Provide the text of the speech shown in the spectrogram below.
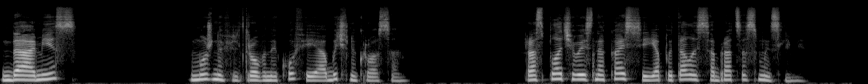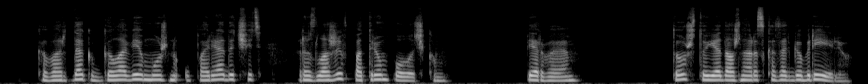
«Да, мисс». Можно фильтрованный кофе и обычный круассан. Расплачиваясь на кассе, я пыталась собраться с мыслями. Кавардак в голове можно упорядочить, разложив по трем полочкам. Первое. То, что я должна рассказать Габриэлю.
